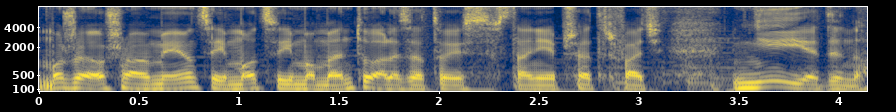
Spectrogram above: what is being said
może oszałamiającej mocy i momentu, ale za to jest w stanie przetrwać niejedno.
